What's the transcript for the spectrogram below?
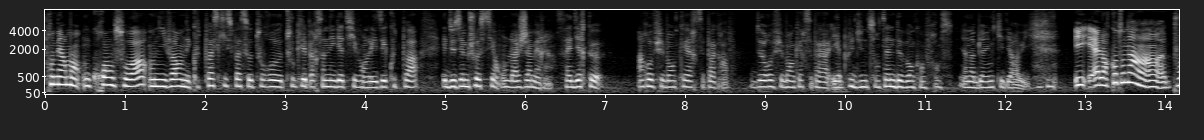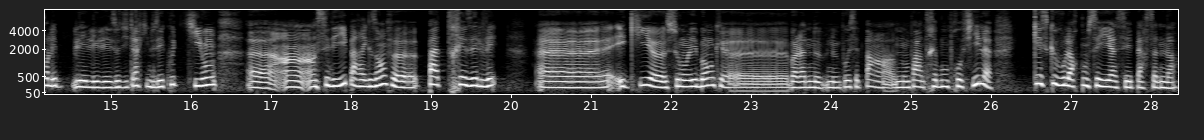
premièrement, on croit en soi, on y va, on n'écoute pas ce qui se passe autour. toutes les personnes négatives, on les écoute pas. Et deuxième chose, c'est on lâche jamais rien. Ça veut dire que un refus bancaire, c'est pas grave. Deux refus bancaires, c'est pas grave. Il y a plus d'une centaine de banques en France. Il y en a bien une qui dira oui. Et alors, quand on a, un, pour les, les, les- les auditeurs qui nous écoutent, qui ont euh, un, un CDI, par exemple, euh, pas très élevé, euh, et qui, selon les banques, voilà, ne, ne possèdent pas, un- n'ont pas un très bon profil, qu'est-ce que vous leur conseillez à ces personnes-là?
